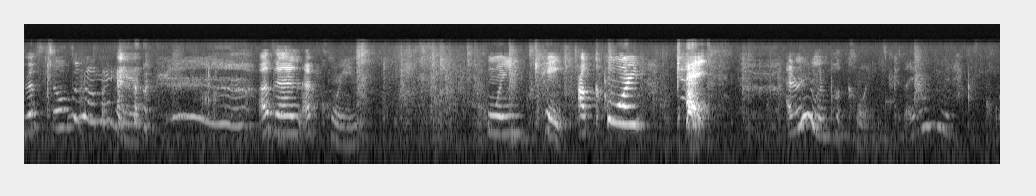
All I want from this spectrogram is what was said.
That's still on my hand. And then a coin. Coin case. A coin case. I don't even put coins because I don't even have coins.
